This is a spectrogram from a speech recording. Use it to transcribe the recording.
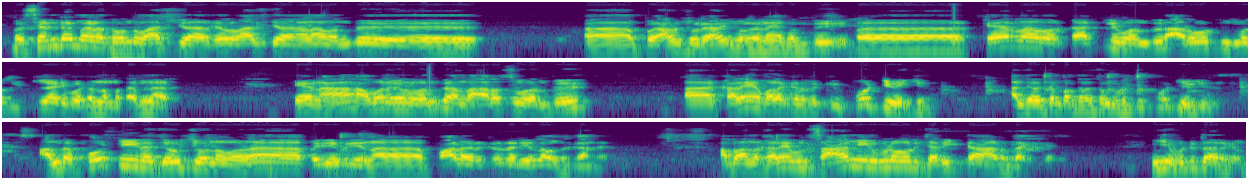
இப்போ செண்டை மேளத்தை வந்து வாசிக்கிறார்கள். வாசிக்கிறாங்கன்னா வந்து இப்போ அப்படின்னு சொல்கிறேன் அப்படின்னு சொல்கிறேனே வந்து இப்போ கேரளாவை காட்டிலும் வந்து அறுபத்தஞ்சு வருஷத்துக்கு பின்னாடி போயிட்டோம் நம்ம தமிழ்நாடு. ஏன்னா அவர்கள் வந்து அந்த அரசு வந்து கலையை வளர்க்குறதுக்கு போட்டி வைக்குது. அஞ்சு லட்சம் பத்து லட்சம் கொடுத்து போட்டி வைக்குது. அந்த போட்டியில் ஜெயிச்சு வந்தவங்க தான் பெரிய பெரிய பாடகர்கள் நடிகர்லாம் வந்திருக்காங்க. அப்போ அந்த கலையை வந்து சாமி கூட வந்து ஜதிக்கு தான் ஆடுறாங்க. இங்கே விட்டுட்டார்கள்.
